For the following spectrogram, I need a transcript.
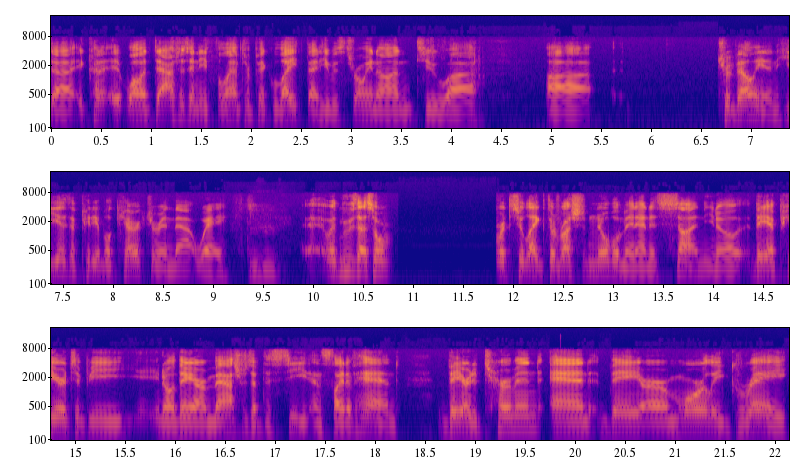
uh, it kind of it, while it dashes any philanthropic light that he was throwing on to uh, uh, Trevelyan, he is a pitiable character in that way. Mm-hmm. It moves us over to like the Russian nobleman and his son. You know, they appear to be, you know, they are masters of deceit and sleight of hand. They are determined and they are morally gray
